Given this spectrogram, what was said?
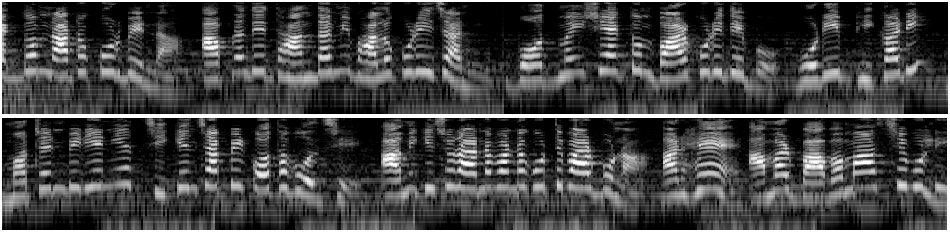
একদম নাটক করবেন না। আপনাদের ধান্দা আমি ভালো করেই জানি। বদমাইশি একদম বার করে দেব। গরিব ভিখারি মাটন বিরিয়ানি আর চিকেন চাপের কথা বলছে। আমি কিছু রান্না বান্না করতে পারব না। আর হ্যাঁ আমার বাবা মা আসছে বলে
